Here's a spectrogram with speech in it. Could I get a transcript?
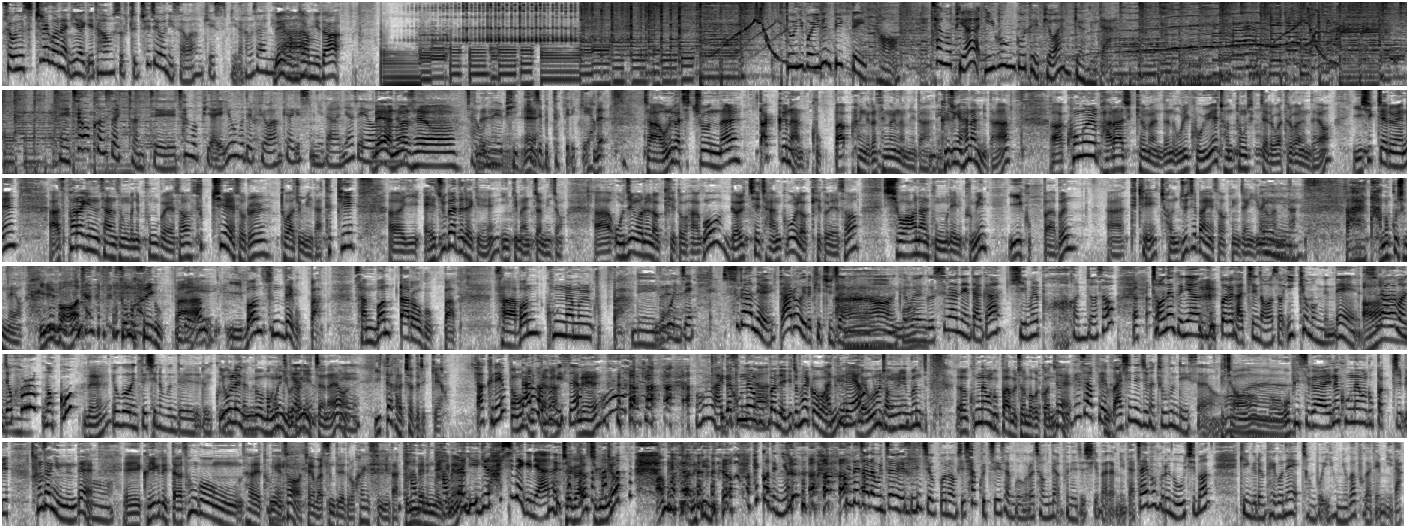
자, 오늘 수출에 관한 이야기 다음 소프트 최재원 이사와 함께 했습니다. 감사합니다. 네, 감사합니다. 보이는 빅데이터 창업피아 이홍구 대표와 함께합니다. 네, 창업 컨설턴트 창업피아의 이홍구 대표와 함께하겠습니다. 안녕하세요. 네, 안녕하세요. 자, 네. 오늘 빅 퀴즈 네. 부탁드릴게요. 네. 자, 오늘같이 추운 날 따끈한 국밥 한 그릇 생각납니다. 네. 그 중에 하나입니다. 아, 콩을 발화시켜 만든 우리 고유의 전통 식재료가 들어가는데요. 이 식재료에는 아스파라긴산 성분이 풍부해서 숙취 해소를 도와줍니다. 특히 어, 이 애주가들에게 인기 만점이죠. 아, 오징어를 넣기도 하고 멸치 장국을 넣기도 해서 시원한 국물의 일품인 이 국밥은 아, 특히 전주 지방에서 굉장히 유명합니다. 예. 아, 다 먹고 싶네요. 1번 소머리 국밥, 네. 2번 순대국밥, 3번 따로국밥, 4번 콩나물 국밥. 네, 이거 이제 술안을 따로 이렇게 주잖아요. 아, 뭐. 그러면 그 술안에다가 김을 퍽 얹어서 저는 그냥 국밥에 같이 넣어서 익혀 먹는데 아. 술안을 먼저 호로록 먹고 네. 요거 드시는 분들도 있고 이 원래. 뭐 먹는 요령이? 있잖아요. 네. 이따 가르쳐 드릴게요. 아 그래요? 어, 따로 이따가. 방법이 있어요? 네. 오, 그렇게. 오, 알겠습니다. 콩나물국밥 얘기 좀 할 거거든요. 아, 그래요? 네, 오늘 네. 점심은 어, 콩나물국밥을 좀 먹을 건데. 회사 앞에 맛있는 집한두 군데 있어요. 그렇죠. 어, 네. 뭐 오피스가에는 콩나물국밥집이 항상 있는데 어. 예, 그 얘기도 이따가 성공 사례 통해서 제가 말씀드리도록 하겠습니다. 돈 답을, 내는 얘기는 다 얘기를 하시네 그냥. 제가요 지금요 아무 말도 안 했는데요. 했거든요. 휴대전화 문자 메시지 지역번호 없이 샵 9730으로 정답 보내주시기 바랍니다. 짧은 글은 50원, 긴 글은 100원의 정보 이용료가 부과됩니다.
